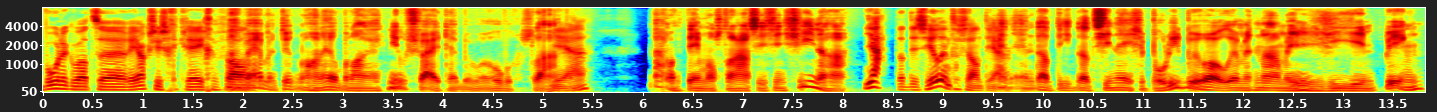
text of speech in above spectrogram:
behoorlijk wat eh, reacties gekregen Maar van... we hebben natuurlijk nog een heel belangrijk nieuwsfeit hebben we overgeslagen. Ja. Namelijk demonstraties in China. ja, dat is heel interessant, ja. En, en dat die, dat Chinese politbureau, en met name Xi Jinping,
